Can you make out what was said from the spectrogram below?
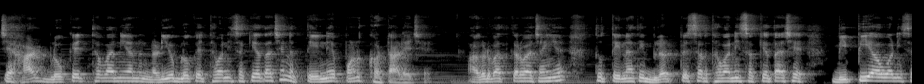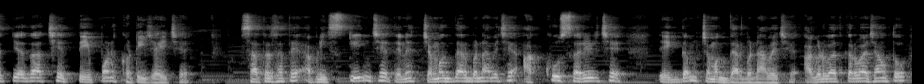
જે હાર્ટ બ્લોકેજ થવાની અને નળીઓ બ્લોકેજ થવાની શક્યતા છે ને તેને પણ ઘટાડે છે. આગળ વાત કરવા જઈએ તો તેનાથી બ્લડ પ્રેશર થવાની શક્યતા છે, બીપી આવવાની શક્યતા છે તે પણ ઘટી જાય છે. સાથે સાથે આપણી સ્કિન છે તેને ચમકદાર બનાવે છે, આખું શરીર છે તે એકદમ ચમકદાર બનાવે છે. આગળ વાત કરવા જાઉં તો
